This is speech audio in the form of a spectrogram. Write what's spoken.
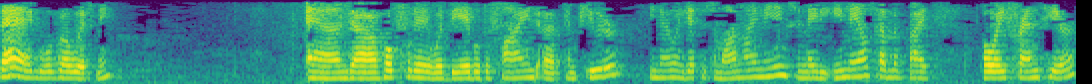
bag will go with me and uh, hopefully I would be able to find a computer, you know, and get to some online meetings and maybe email some of my OA friends here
